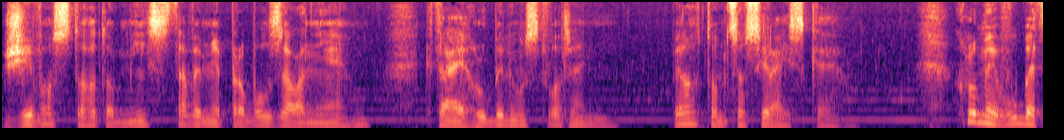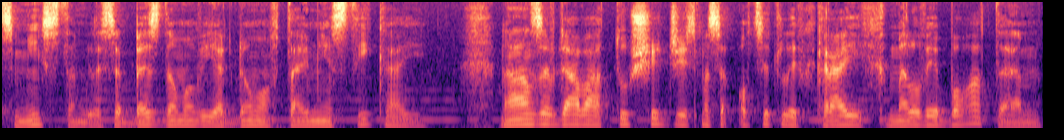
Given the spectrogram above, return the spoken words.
Živost tohoto místa ve mně probouzela něhu, která je hlubinou stvoření. Bylo v tom cosi rajského. Chlum je vůbec místem, kde se bezdomoví a domov tajemně stýkají. Název dává tušit, že jsme se ocitli v kraji chmelově bohatém,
